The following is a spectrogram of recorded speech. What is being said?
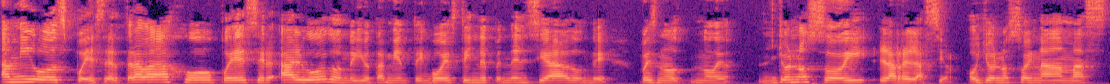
amigos, puede ser trabajo, puede ser algo donde yo también tengo esta independencia, donde pues no, no, yo no soy la relación, o yo no soy nada más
